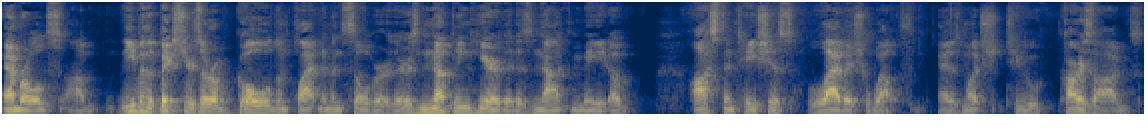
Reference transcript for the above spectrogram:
emeralds. Um, even the fixtures are of gold and platinum and silver. There is nothing here that is not made of ostentatious, lavish wealth, as much to Karzoug's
